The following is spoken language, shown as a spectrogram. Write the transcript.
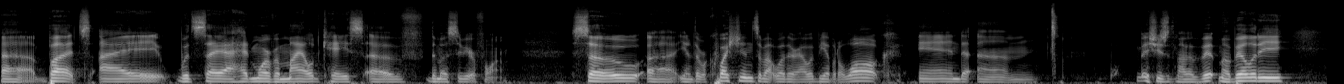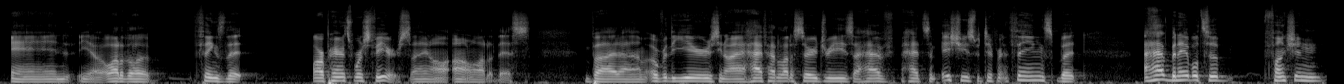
Uh, but I would say I had more of a mild case of the most severe form. So, uh, you know, there were questions about whether I would be able to walk and um, issues with my mobility and, you know, a lot of the things that our parents' worst fears know, on a lot of this. But um, over the years, you know, I have had a lot of surgeries. I have had some issues with different things, but I have been able to function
